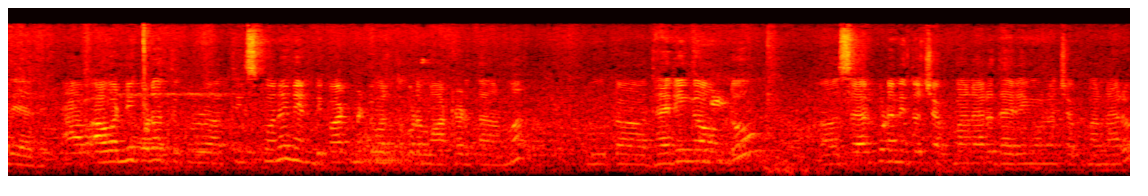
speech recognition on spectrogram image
అదే అదే. అవన్నీ కూడా తీసుకొని నేను డిపార్ట్మెంట్ వాళ్ళతో కూడా మాట్లాడతానమ్మా. నువ్వు ధైర్యంగా ఉండు. సార్ కూడా నీతో చెప్పమన్నారు ధైర్యంగా ఉండు చెప్పమన్నారు.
